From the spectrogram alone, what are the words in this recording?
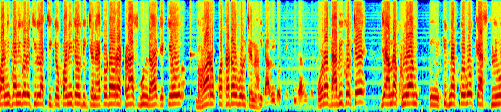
পানি পানি করে চিল্লাচ্ছি কেউ পানিটাও দিচ্ছে না। এতটা ওরা ট্রাস গুন্ডা যে কেউ ধোয়ার কথাটাও বলছে না। ওরা দাবি করছে যে আমরা খুলে আম কিডন্যাপ করব ক্যাশ নিব।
